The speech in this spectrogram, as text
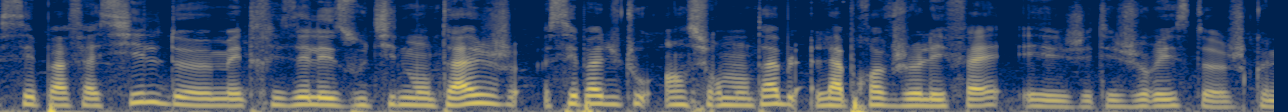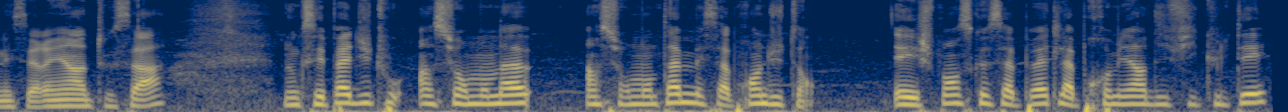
C'est pas facile de maîtriser les outils de montage. C'est pas du tout insurmontable. La preuve, je l'ai fait et j'étais juriste, je connaissais rien à tout ça. Donc c'est pas du tout insurmontable, mais ça prend du temps. Et je pense que ça peut être la première difficulté.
